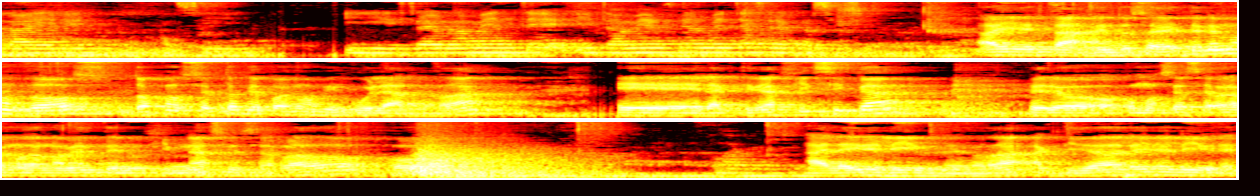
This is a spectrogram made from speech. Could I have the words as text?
el aire, así, y distraer la mente y también finalmente hacer ejercicio. Ahí está. Entonces ahí tenemos dos, dos conceptos que podemos vincular, ¿verdad? Eh, la actividad física, pero como se hace ahora modernamente en un gimnasio encerrado o al aire libre, ¿verdad? Actividad al aire libre.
